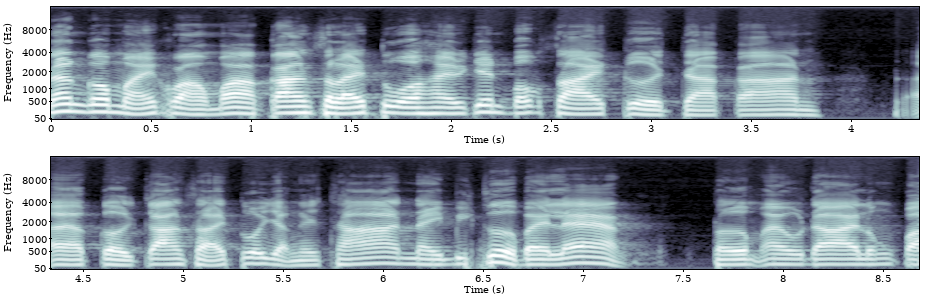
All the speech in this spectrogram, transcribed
นั่นก็หมายความว่าการสลายตัวไฮโดรเจนเปอร์ออกไซด์เกิดจากการเเกิดการสลายตัวอย่างช้าในบิกเกอร์ใบแรก เติมไอโอไดน์ลงไป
